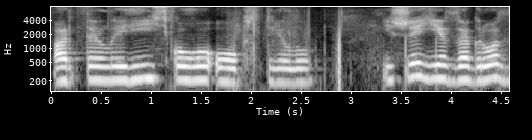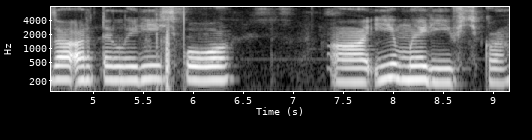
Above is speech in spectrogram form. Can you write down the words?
артилерійського обстрілу. І ще є загроза артилерійського а, і Мирівська.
